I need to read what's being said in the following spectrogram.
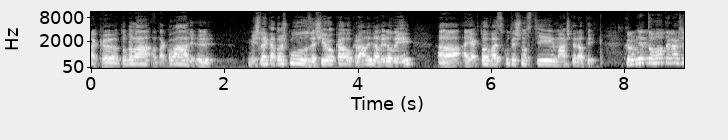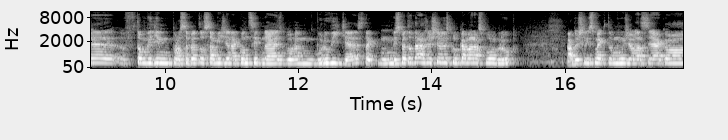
Tak eh, to byla taková eh, myšlenka trošku ze široká o králi Davidovi. A, jak to ve skutečnosti máš teda ty? Kromě toho teda, že v tom vidím pro sebe to samý, že na konci dne s Bohem budu vítěz, tak my jsme to teda řešili s klukama na Small Group, a došli jsme k tomu, že vlastně jako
